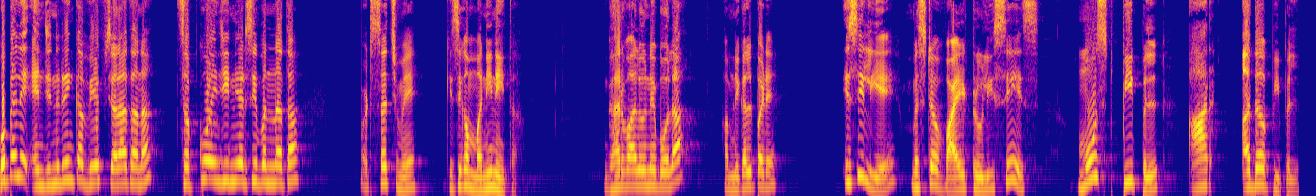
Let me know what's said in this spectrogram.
वो पहले इंजीनियरिंग का वेव चला था ना, सबको इंजीनियर ही बनना था बट सच में किसी का मन ही नहीं था। घर वालों ने बोला, हम निकल पड़े। इसीलिए mister Wilde truly says most people are other people.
